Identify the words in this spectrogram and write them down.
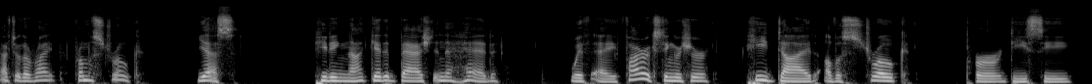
after the riot from a stroke. Yes, he did not get it bashed in the head with a fire extinguisher, he died of a stroke per DC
